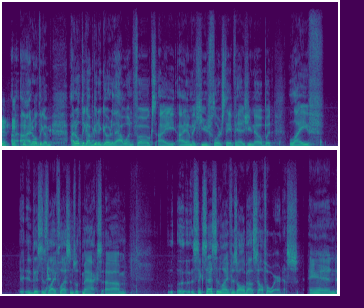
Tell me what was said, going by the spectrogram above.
I, I, don't think I'm. I don't think I'm going to go to that one, folks. I I am a huge Florida State fan, as you know. But life, this is life lessons with Max. Um, success in life is all about self awareness, and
